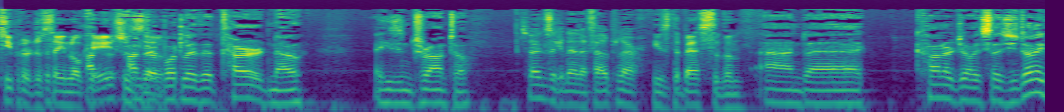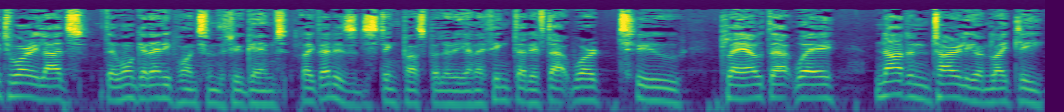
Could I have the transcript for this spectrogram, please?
People are just saying locations. Andre though. Butler the third now. He's in Toronto. Sounds like an NFL player. He's the best of them. And uh, Connor Joyce says, You don't need to worry, lads. They won't get any points from the two games. Like, that is a distinct possibility. And I think that if that were to play out that way. Not an entirely unlikely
